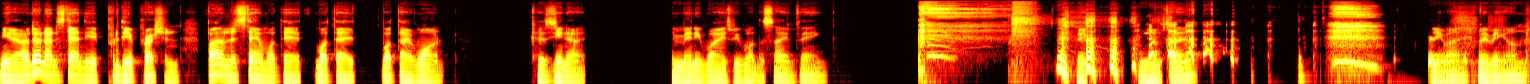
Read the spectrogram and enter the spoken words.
You know, I don't understand the the oppression, but I understand what they what they what they want. Because you know, in many ways, we want the same thing. You know what I'm saying? Anyway, moving on.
